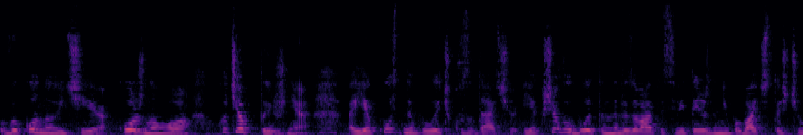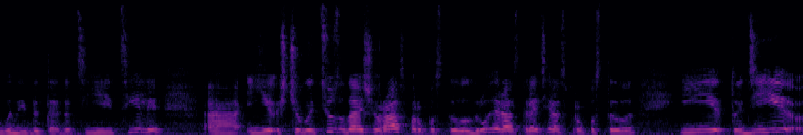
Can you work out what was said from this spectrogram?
виконуючи кожного, хоча б тижня, якусь невеличку задачу. І якщо ви будете аналізувати свій тиждень і побачите, що ви не йдете до цієї цілі, е, і що ви цю задачу раз пропустили, другий раз, третій раз пропустили. І тоді е,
